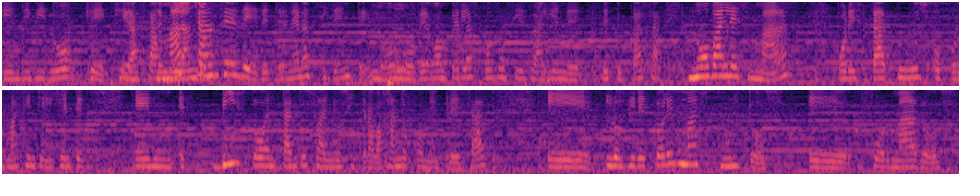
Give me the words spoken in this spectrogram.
individuo que, hasta más chance de, tener accidentes o, de romper las cosas si es alguien de, tu casa. No vales más por estatus o por más inteligente. he visto en tantos años y trabajando con empresas, eh, los directores más cultos, eh, formados,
